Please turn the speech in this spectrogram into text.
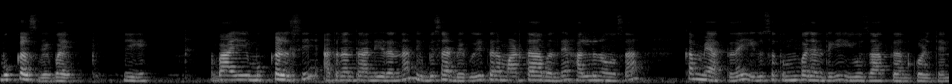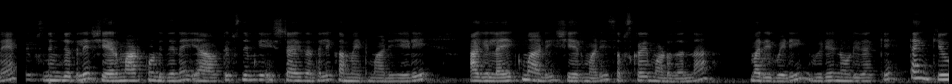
ಮುಕ್ಕಳಿಸ್ಬೇಕು. ಬೈ. ಹೀಗೆ. ಬಾಯಿ ಮುಕ್ಕಳಿಸಿ ಅದರ ನಂತರ ನೀರನ್ನು ನೀವು ಬಿಸಾಡಬೇಕು. ಈ ಥರ ಮಾಡ್ತಾ ಬಂದರೆ ಹಲ್ಲು ನೋವು ಸಹ ಕಮ್ಮಿ ಆಗ್ತದೆ. ಇದು ಸಹ ತುಂಬ ಜನರಿಗೆ ಯೂಸ್ ಆಗ್ತದೆ ಅಂದ್ಕೊಳ್ತೇನೆ ಟಿಪ್ಸ್ ನಿಮ್ಮ ಜೊತೆಲಿ ಶೇರ್ ಮಾಡ್ಕೊಂಡಿದ್ದೇನೆ. ಯಾವ ಟಿಪ್ಸ್ ನಿಮಗೆ ಇಷ್ಟ ಆಯಿತು ಅಂತೇಳಿ ಕಮೆಂಟ್ ಮಾಡಿ, ಹೇಳಿ. ಹಾಗೆ ಲೈಕ್ ಮಾಡಿ, ಶೇರ್ ಮಾಡಿ, ಸಬ್ಸ್ಕ್ರೈಬ್ ಮಾಡೋದನ್ನು ಮರಿಬೇಡಿ. ವಿಡಿಯೋ ನೋಡಿದ್ದಕ್ಕೆ ಥ್ಯಾಂಕ್ ಯು.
